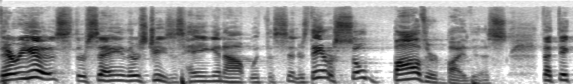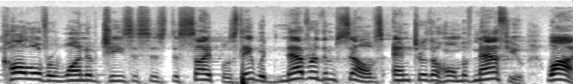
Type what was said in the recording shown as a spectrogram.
there he is, they're saying there's Jesus hanging out with the sinners. They are so bothered by this that they call over one of Jesus' disciples. They would never themselves enter the home of Matthew. Why?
